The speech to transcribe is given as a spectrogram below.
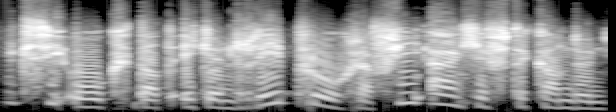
Ik zie ook dat ik een reprografie-aangifte kan doen.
